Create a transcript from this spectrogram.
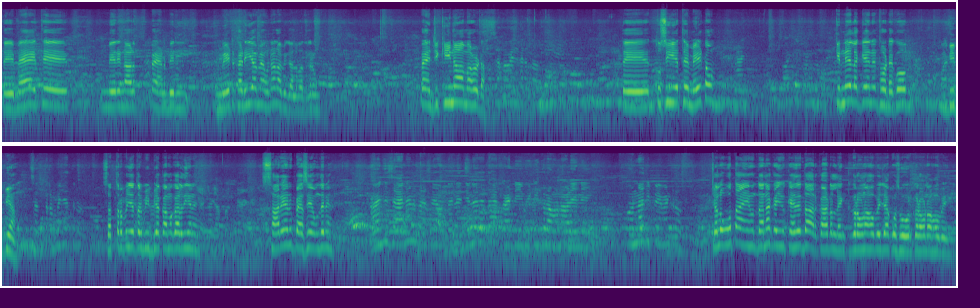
ਤੇ ਮੈਂ ਇੱਥੇ ਮੇਰੇ ਨਾਲ ਭੈਣ ਮੇਰੀ ਮੇਟ ਖੜੀ ਆ ਮੈਂ ਉਹਨਾਂ ਨਾਲ ਵੀ ਗੱਲਬਾਤ ਕਰੂੰ। ਭੈਣ ਜੀ ਕੀ ਨਾਮ ਹੈ ਤੁਹਾਡਾ? ਤੇ ਤੁਸੀਂ ਇੱਥੇ ਮੇਟ ਹੋ? ਕਿੰਨੇ ਲੱਗੇ ਨੇ ਤੁਹਾਡੇ ਕੋਲ ਬੀਬੀਆਂ? 70 75 70 75 ਬੀਬੀਆਂ ਕੰਮ ਕਰਦੀਆਂ ਨੇ। ਸਾਰਿਆਂ ਨੂੰ ਪੈਸੇ ਆਉਂਦੇ ਨੇ? ਹਾਂਜੀ ਸਾਰਿਆਂ ਨੂੰ ਪੈਸੇ ਆਉਂਦੇ ਨੇ ਜਿਨ੍ਹਾਂ ਦੇ ਆਧਾਰ ਕਾਰਡ ਡੀਬੀਟੀ ਕਰਾਉਣ ਵਾਲੇ ਨੇ ਉਹਨਾਂ ਦੀ ਪੇਮੈਂਟ ਰੁਕ ਚਲੋ ਉਹ ਤਾਂ ਐ ਹੁੰਦਾ ਨਾ ਕਈ ਕਿਸੇ ਦੇ ਆਧਾਰ ਕਾਰਡ ਲਿੰਕ ਕਰਾਉਣਾ ਹੋਵੇ ਜਾਂ ਕੁਝ ਹੋਰ ਕਰਾਉਣਾ ਹੋਵੇ।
